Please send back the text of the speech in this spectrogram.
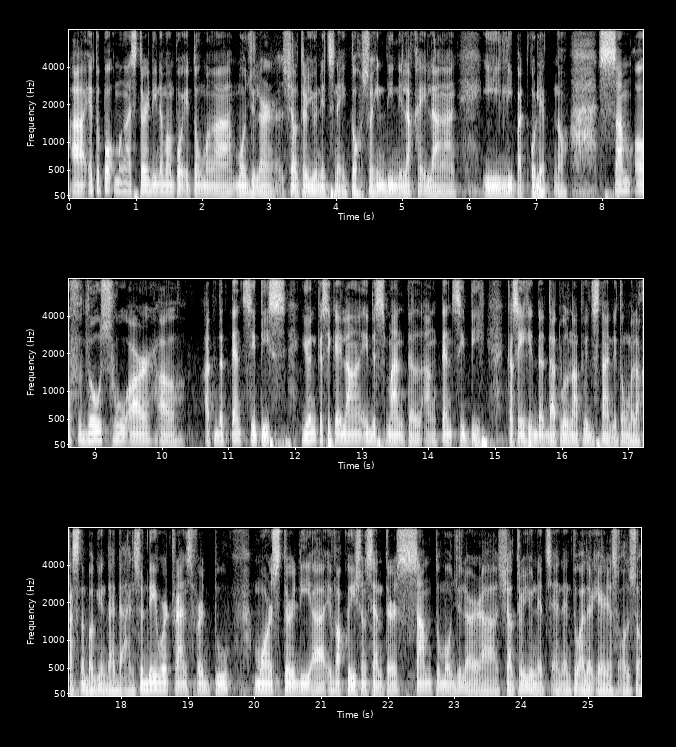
Ah, ito po, mga sturdy naman po itong mga modular shelter units na ito. So, hindi nila kailangang ilipat ulit. No. Some of those who are ah, at the tent cities, yun kasi kailangan i-dismantle ang tent city kasi that, that will not withstand itong malakas na bagyong dadaan. So they were transferred to more sturdy uh, evacuation centers, some to modular uh, shelter units and then to other areas also.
